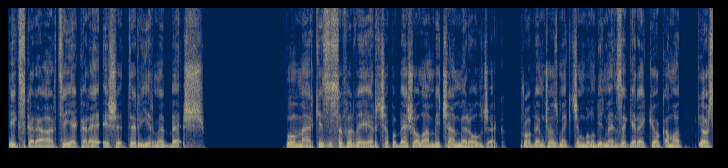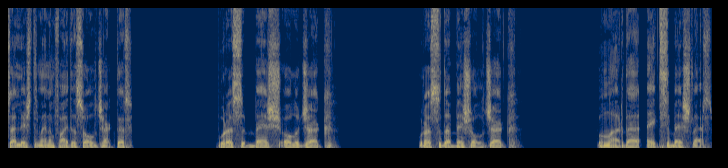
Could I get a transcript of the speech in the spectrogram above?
x kare artı y kare eşittir 25. Bu merkezi 0 ve yarıçapı 5 olan bir çember olacak. Problemi çözmek için bunu bilmenize gerek yok ama görselleştirmenin faydası olacaktır. Burası 5 olacak. Burası da 5 olacak. Bunlar da eksi 5'ler.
